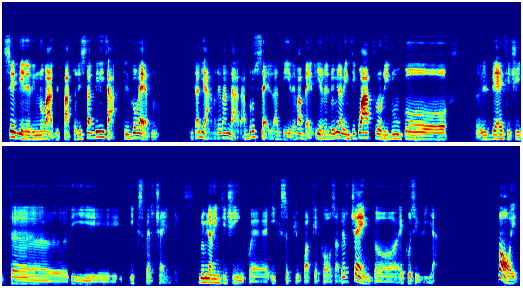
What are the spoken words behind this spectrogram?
se viene rinnovato il patto di stabilità, il governo italiano deve andare a Bruxelles a dire va bene, io nel 2024 riduco eh, il deficit eh, di X per cento, 2025 X più qualche cosa per cento e così via. Poi,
